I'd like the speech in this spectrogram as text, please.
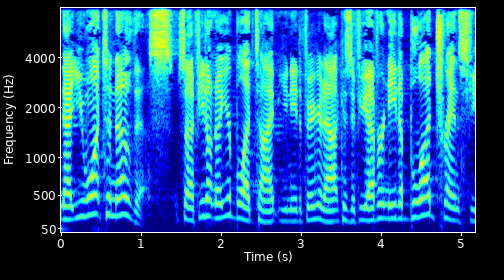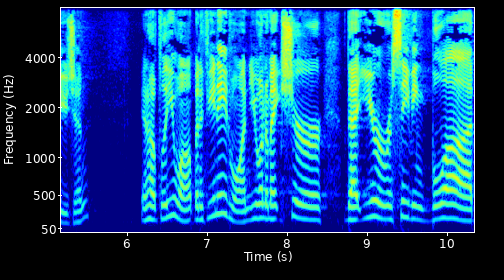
Now, you want to know this. So if you don't know your blood type, you need to figure it out because if you ever need a blood transfusion, and hopefully you won't, but if you need one, you want to make sure that you're receiving blood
